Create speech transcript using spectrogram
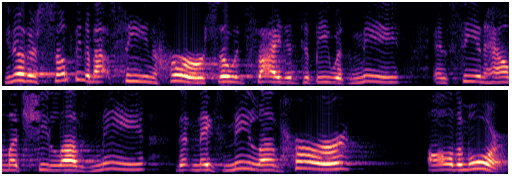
You know, there's something about seeing her so excited to be with me and seeing how much she loves me that makes me love her all the more.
